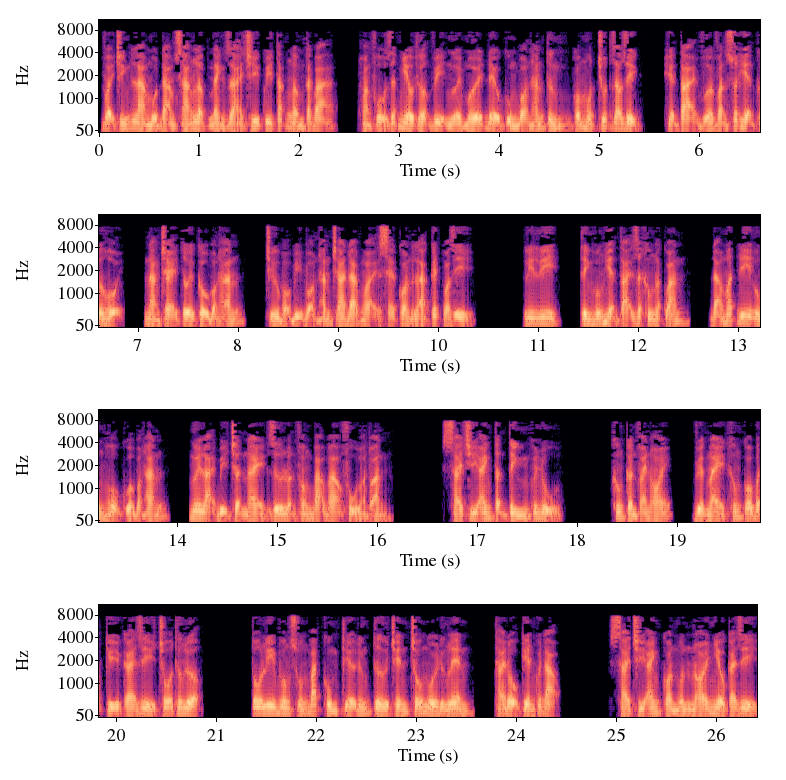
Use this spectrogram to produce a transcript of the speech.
vậy chính là một đám sáng lập ngành giải trí quy tắc ngầm tạt bã, hoàng phổ rất nhiều thượng vị người mới đều cùng bọn hắn từng có một chút giao dịch, hiện tại vừa vặn xuất hiện cơ hội, nàng chạy tới cầu bọn hắn, trừ bỏ bị bọn hắn trà đạp ngoại sẽ còn là kết quả gì? Lily, tình huống hiện tại rất không lạc quan, đã mất đi ủng hộ của bọn hắn, ngươi lại bị trận này dư luận phong bạo bao phủ hoàn toàn sai trí anh tận tình quyết nhủ. Không cần phải nói, việc này không có bất kỳ cái gì chỗ thương lượng. Tô ly buông xuống bắt cùng thìa đứng từ trên chỗ ngồi đứng lên, thái độ kiên quyết đạo. Sai trí anh còn muốn nói nhiều cái gì,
